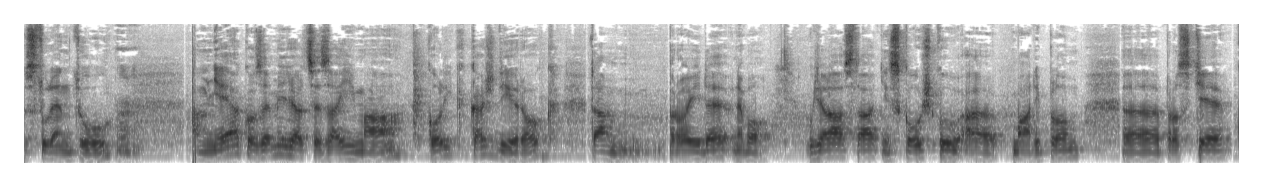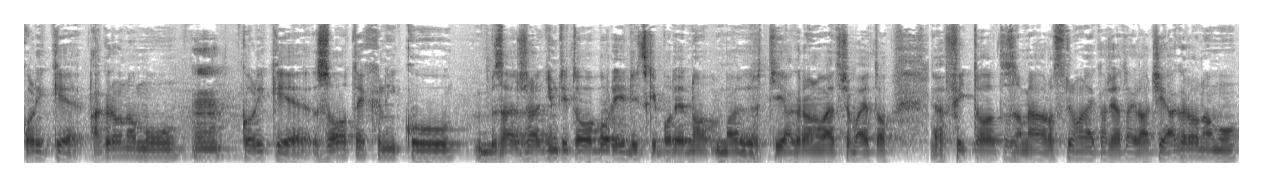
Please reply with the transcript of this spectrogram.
studentů. A mě jako zemědělce zajímá, kolik každý rok tam projde nebo udělá státní zkoušku a má diplom, e, prostě kolik je agronomů, hmm. kolik je zootechniků, zařadím tyto obory vždycky pod jedno, ti agronomové, třeba je to fito, to znamená rostlinové lékaři a tak dále, či agronomů,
